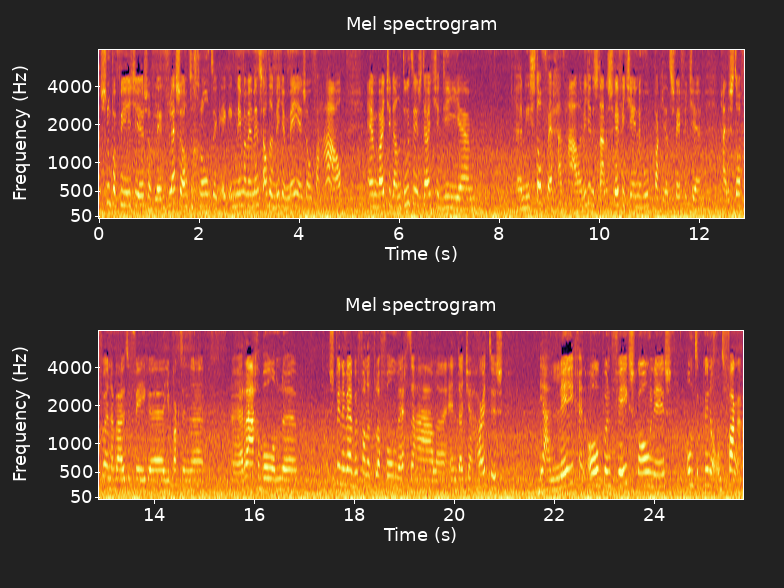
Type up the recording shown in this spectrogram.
snoeppapiertjes of liggen flessen op de grond. Ik, ik, ik neem maar bij mensen altijd een beetje mee in zo'n verhaal. En wat je dan doet is dat je die, uh, die stof weg gaat halen. Weet je, er staat een zwiffertje in de hoek. Pak je dat zwiffertje, ga je de stof naar buiten vegen. Je pakt een ragebol om de spinnenwebben van het plafond weg te halen. En dat je hart dus ja, leeg en open, veeg schoon is om te kunnen ontvangen.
